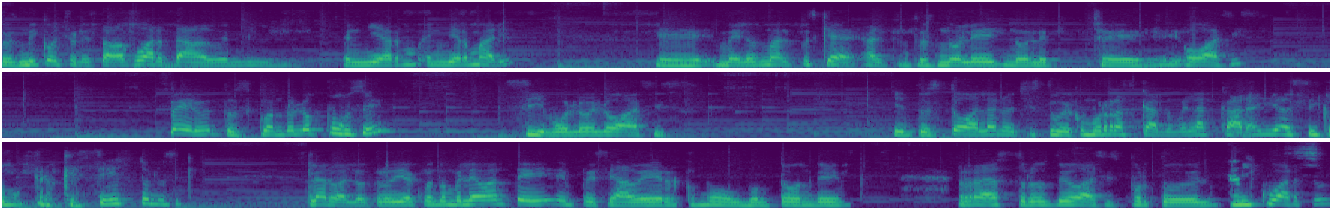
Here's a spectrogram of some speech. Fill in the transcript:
Entonces mi colchón estaba guardado en mi, en mi, en mi armario eh, menos mal, pues que al entonces no le, no le eché Oasis. Pero entonces cuando lo puse, sí voló el Oasis. Y entonces toda la noche estuve como rascándome la cara y así como, ¿pero qué es esto? No sé qué. Claro, al otro día cuando me levanté empecé a ver como un montón de rastros de oasis por todo mi cuarto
